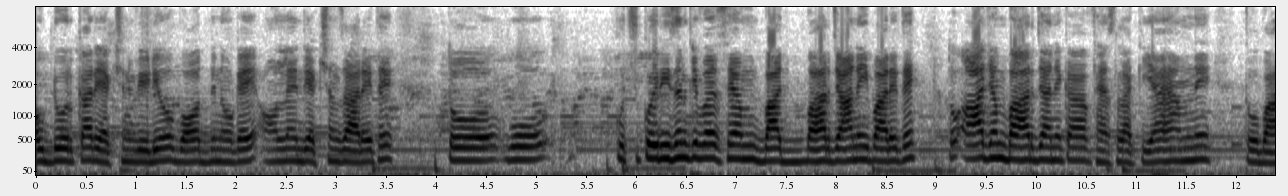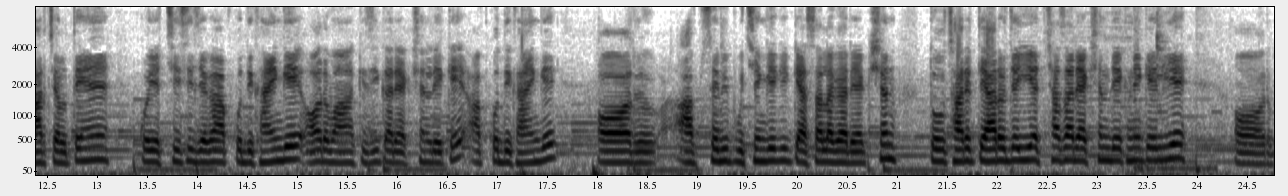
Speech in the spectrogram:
आउटडोर का रिएक्शन वीडियो बहुत दिन हो गए ऑनलाइन रिएक्शंस आ रहे थे तो वो कुछ कोई रीज़न की वजह से हम बा- बाहर जा नहीं पा रहे थे तो आज हम बाहर जाने का फ़ैसला किया है हमने तो बाहर चलते हैं कोई अच्छी सी जगह आपको दिखाएँगे और वहाँ किसी का रिएक्शन लेके आपको दिखाएँगे और आपसे भी पूछेंगे कि कैसा लगा रिएक्शन तो सारे तैयार हो जाइए अच्छा सा रिएक्शन देखने के लिए और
